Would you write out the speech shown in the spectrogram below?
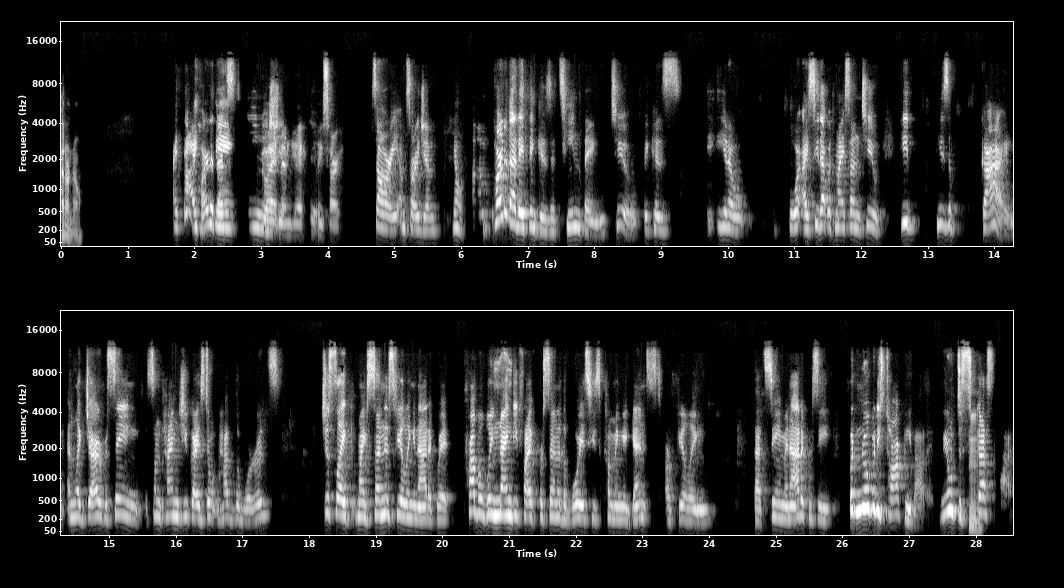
I don't know. I think I part think, of that. Go ahead, MJ. Please, sorry. Sorry, I'm sorry, Jim. No. Um, part of that I think is a teen thing too, because you know, I see that with my son too. He he's a guy, and like Jared was saying, sometimes you guys don't have the words. Just like my son is feeling inadequate, probably 95% of the boys he's coming against are feeling that same inadequacy, but nobody's talking about it. We don't hmm. discuss hmm. that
